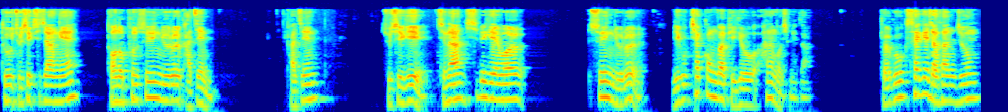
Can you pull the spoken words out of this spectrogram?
두 주식 시장에 더 높은 수익률을 가진 가진 주식이 지난 12개월 수익률을 미국 채권과 비교하는 것입니다. 결국 세계 자산 중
